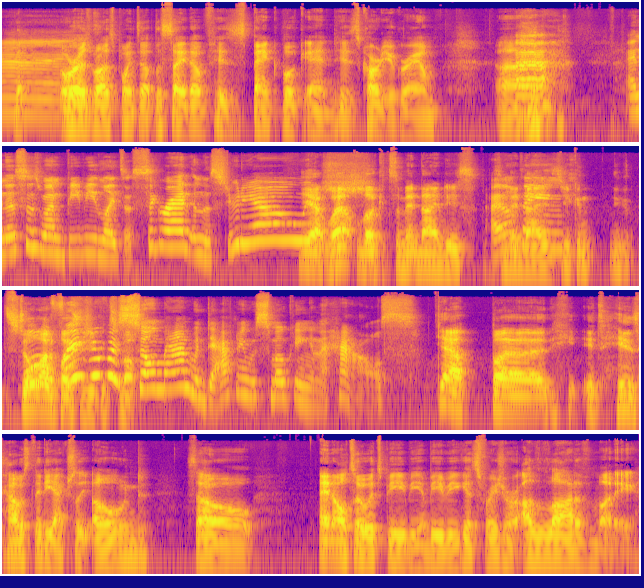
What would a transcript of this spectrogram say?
And, Or as Roz points out, the sight of his bank book and his cardiogram. Uh, Uh, and this is when Bebe lights a cigarette in the studio. yeah, well, look, it's the mid '90s. I don't mid '90s. think- You can, you can still a lot of places Frasier you can was smoke. so mad when Daphne was smoking in the house. Yeah, but he, it's his house that he actually owned. So, and also it's Bebe, and Bebe gets Frasier a lot of money.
